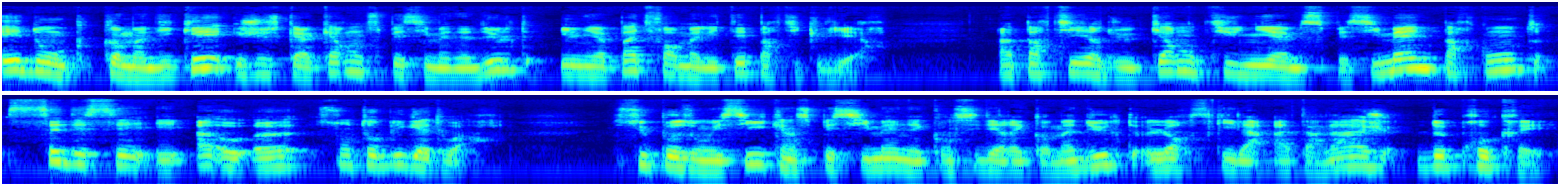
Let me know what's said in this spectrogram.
et donc, comme indiqué, jusqu'à 40 spécimens adultes, il n'y a pas de formalité particulière. À partir du 41e spécimen, par contre, CDC et AOE sont obligatoires. Supposons ici qu'un spécimen est considéré comme adulte lorsqu'il a atteint l'âge de procréer.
